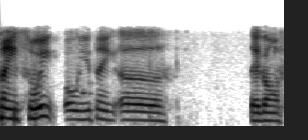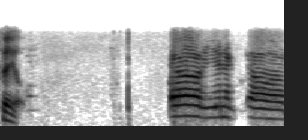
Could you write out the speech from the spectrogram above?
Think sweet, or you think uh they're gonna fail? Uh, you know, uh,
